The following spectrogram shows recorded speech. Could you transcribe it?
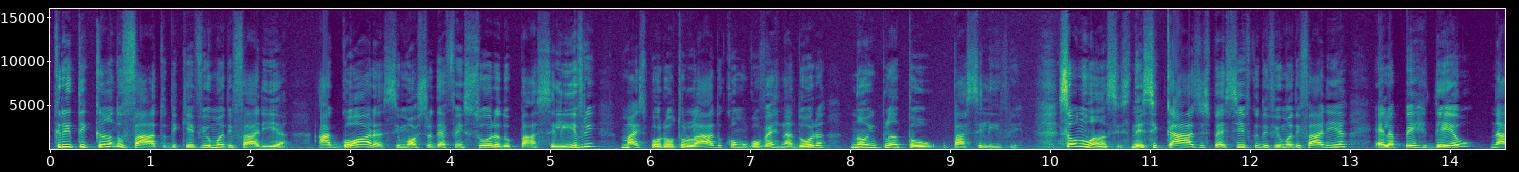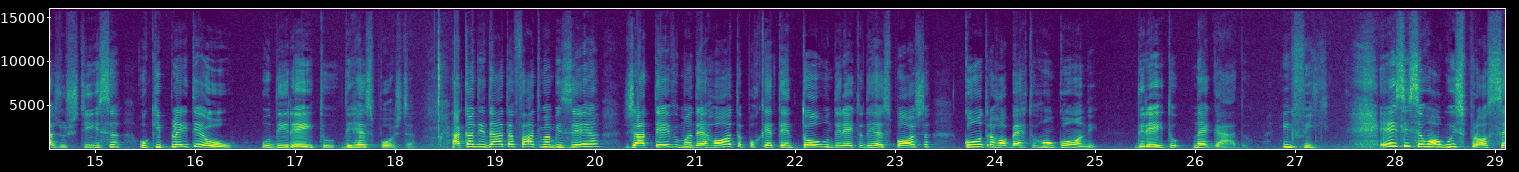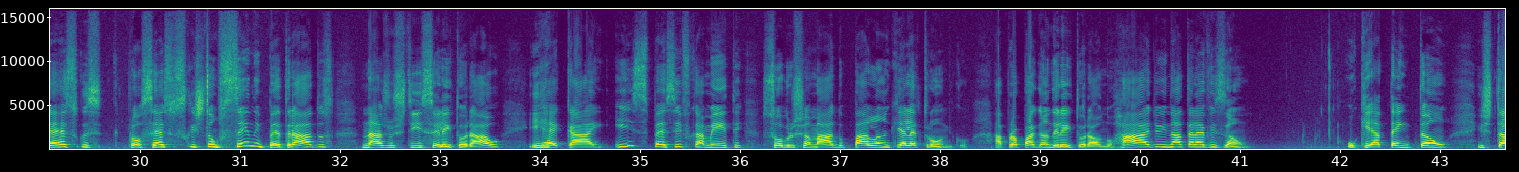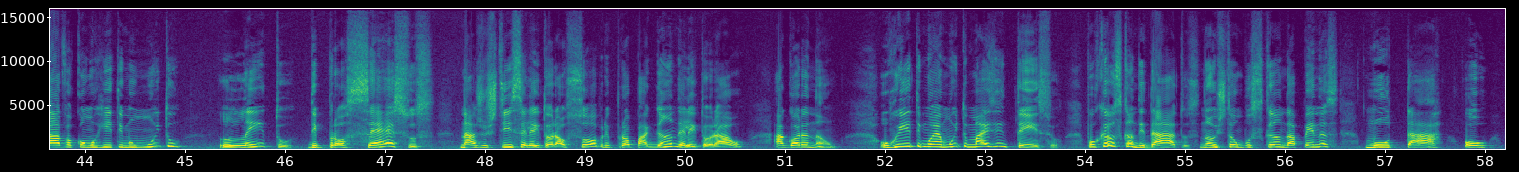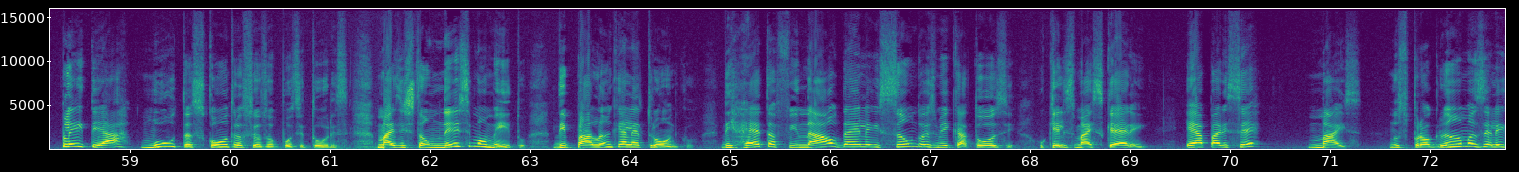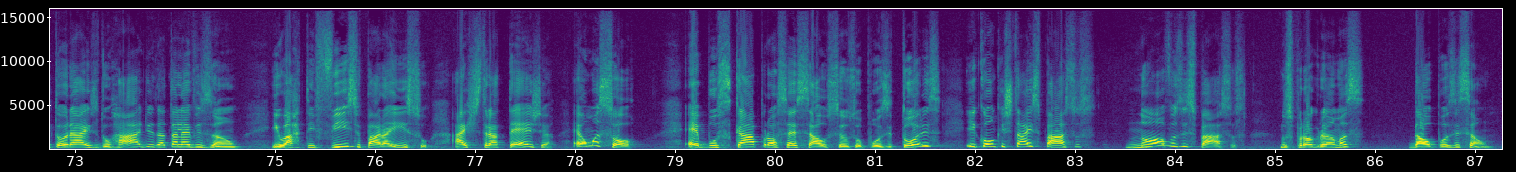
criticando o fato de que Vilma de Faria agora se mostra defensora do passe livre, mas, por outro lado, como governadora, não implantou o passe livre. São nuances. Nesse caso específico de Vilma de Faria, ela perdeu na justiça o que pleiteou, o direito de resposta. A candidata Fátima Bezerra já teve uma derrota porque tentou um direito de resposta contra Roberto Roncone, direito negado. Enfim, esses são alguns processos, processos que estão sendo impetrados na Justiça Eleitoral e recaem especificamente sobre o chamado palanque eletrônico, a propaganda eleitoral no rádio e na televisão. O que até então estava com um ritmo muito lento de processos na Justiça Eleitoral sobre propaganda eleitoral, agora não. O ritmo é muito mais intenso, porque os candidatos não estão buscando apenas multar ou pleitear multas contra os seus opositores, mas estão nesse momento de palanque eletrônico, de reta final da eleição 2014, o que eles mais querem é aparecer mais nos programas eleitorais do rádio e da televisão. E o artifício para isso, a estratégia é uma só: é buscar processar os seus opositores e conquistar espaços, novos espaços, nos programas da oposição.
